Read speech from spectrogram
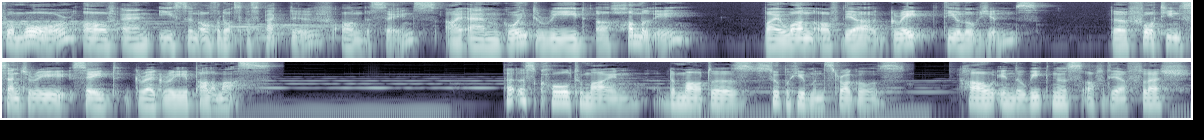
For more of an Eastern Orthodox perspective on the saints, I am going to read a homily by one of their great theologians, the 14th century Saint Gregory Palamas. Let us call to mind the martyrs' superhuman struggles, how in the weakness of their flesh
